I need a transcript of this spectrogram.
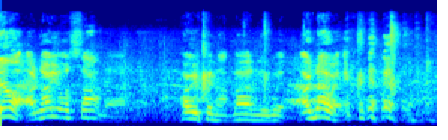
know what? I know you're sat there hoping that Burnley win. I know it.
